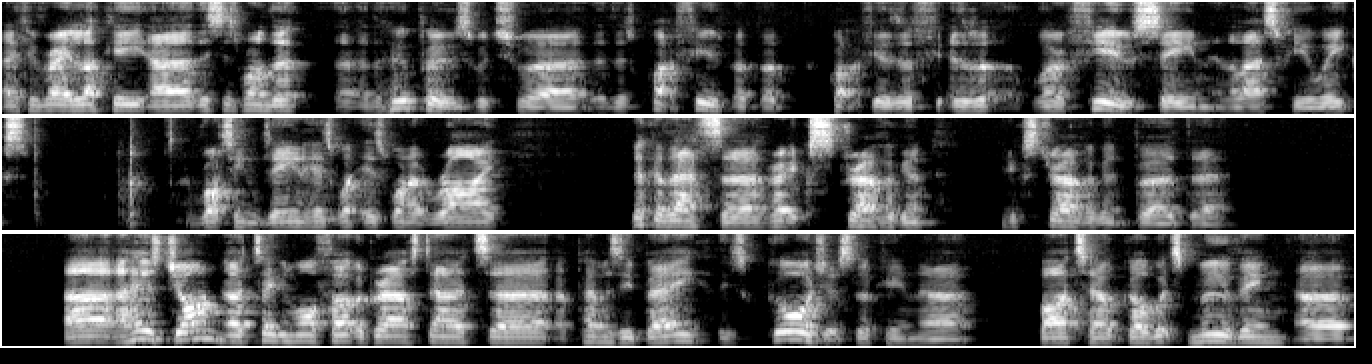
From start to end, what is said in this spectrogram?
if you're very lucky, uh, this is one of the uh, the hoopoes, which were there's quite a few, quite a few. There were a few seen in the last few weeks. Rottingdean, here's one, here's one at Rye. Look at that, uh, very extravagant, extravagant bird there. Uh, here's John uh, taking more photographs down at, uh, at Bay. These gorgeous looking uh, godwits moving uh,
